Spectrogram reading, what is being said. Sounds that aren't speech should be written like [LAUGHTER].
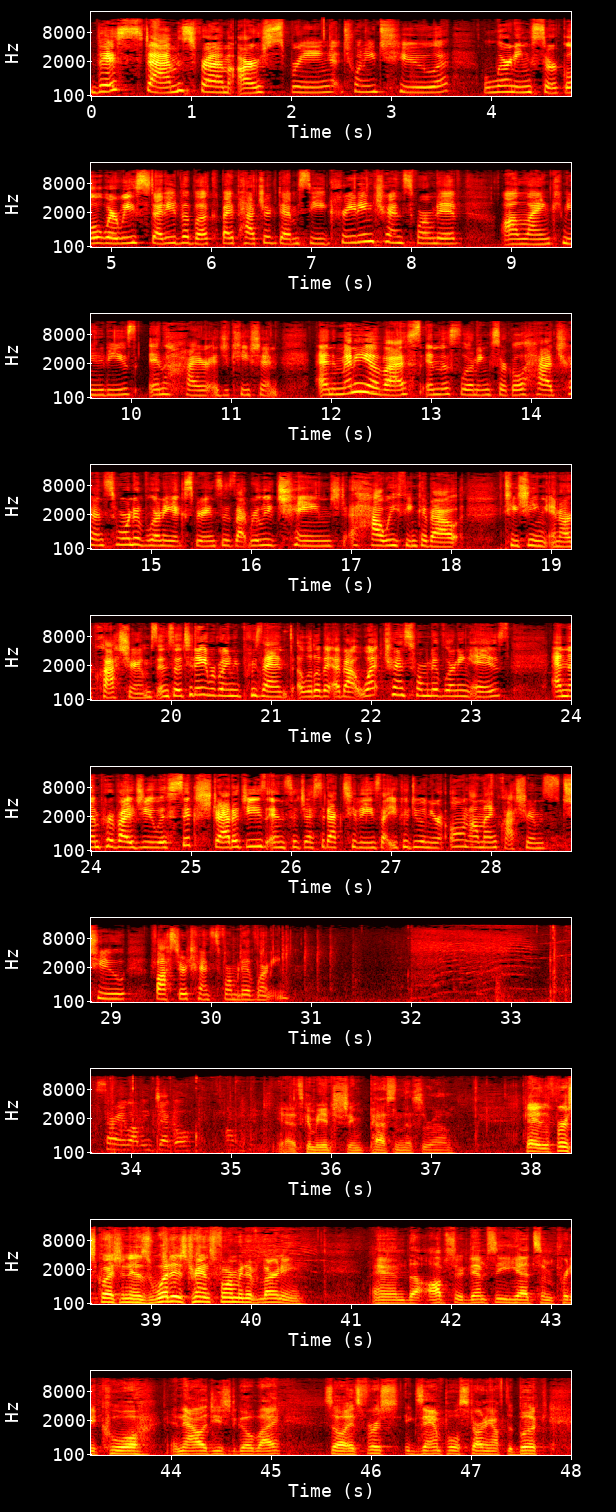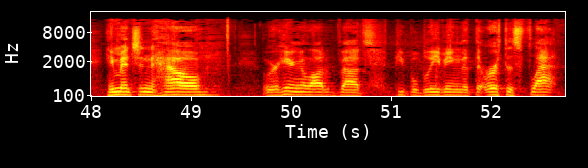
This stems from our Spring 22 Learning Circle, where we studied the book by Patrick Dempsey, Creating Transformative online communities in higher education. And many of us in this learning circle had transformative learning experiences that really changed how we think about teaching in our classrooms. And so today we're going to present a little bit about what transformative learning is and then provide you with six strategies and suggested activities that you could do in your own online classrooms to foster transformative learning. Sorry while we juggle. Yeah, it's going to be interesting passing this around. Okay, the first question is what is transformative learning? And the Officer Dempsey he had some pretty cool analogies to go by. So his first example, starting off the book, he mentioned how we're hearing a lot about people believing that the Earth is flat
